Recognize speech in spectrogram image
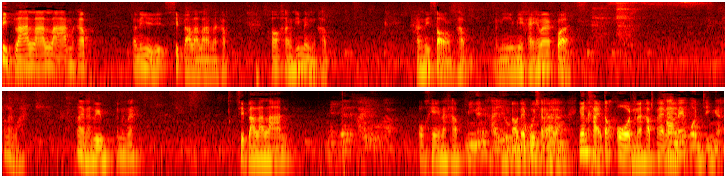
สิบล้านล้านล้านครับ ตอนนี้อยู่ที่สิบล้านล้านล้านนะครับ เพราะครั้งที่หนึ่งครับ ครั้งที่สองครับตอนนี้มีใครให้มากกว่า เท่าไหร่วะเท่าไหร่นะลืมนิดนึงนะสิบล้านล้านล้าน มีเงื่อนไขอยู่ครับ โอเคนะครับ มีเงื่อนไขอยู่เราได้ผู้ชนะยัแล้วงเงื่อนไขต้องโอนนะครับภายในถ้าไม่โอนจริงอะ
